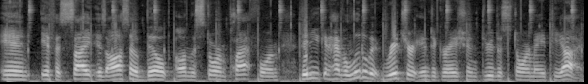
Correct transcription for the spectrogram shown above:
And if a site is also built on the Storm platform, then you can have a little bit richer integration through the the Storm API.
